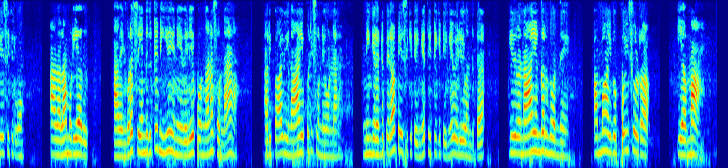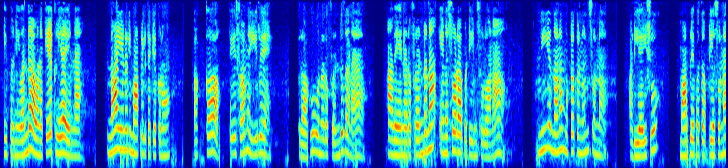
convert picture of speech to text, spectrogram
பேசிக்கிடுவோம் அதெல்லாம் முடியாது. அவன் கூட சேர்ந்துக்கிட்டு நீயும் என்னைய வெளியே போன்னு தானே சொன்ன. அடி பாவி நான் எப்படி சொன்னேன் உன்னை? நீங்கள் ரெண்டு பேராக பேசிக்கிட்டீங்க திட்டிக்கிட்டீங்க வெளியே வந்துட்டேன் இதில் நான் எங்கேருந்து வந்தேன்? அம்மா இவ பொய் சொல்கிறா ஏம்மா இப்போ நீ வந்து அவனை கேட்குறியா என்ன? நான் என்னடி மாப்பிள்ளைகிட்ட கேட்கணும் அக்கா பேசாமல் இரு. ரகு உன்னோட ஃப்ரெண்டு தானே? அவன் என்னோட ஃப்ரெண்டுனா என்ன சோடாப்பட்டின்னு சொல்லுவானா? நீயும் தானே முட்டைக்கண்ணுன்னு சொன்ன. அடி ஐஷு மாப்பிள்ளைய பார்த்து அப்படியா சொன்ன?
